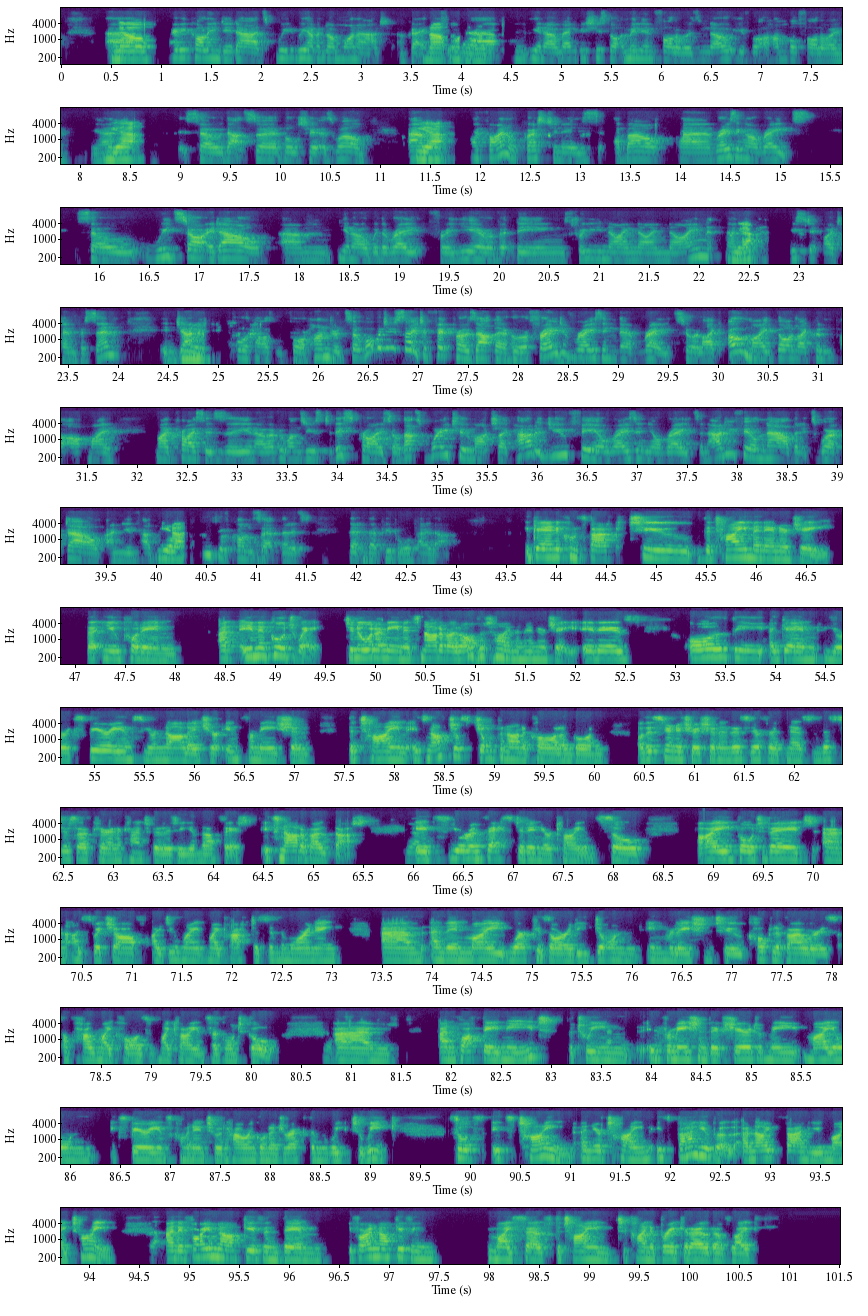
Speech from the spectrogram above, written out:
Uh, no. Maybe Colleen did ads. We, we haven't done one ad. Okay. Not one ad. Um, you know, maybe she's got a million followers. No, you've got a humble following. Yeah. Yeah. So that's uh, bullshit as well. Um, yeah. My final question is about uh, raising our rates so we'd started out, um, you know, with a rate for a year of it being 3999 and yeah. increased it by 10%. In January, mm. 4,400. So what would you say to fit pros out there who are afraid of raising their rates, who are like, oh my God, I couldn't put up my my prices, uh, you know, everyone's used to this price or that's way too much. Like, how did you feel raising your rates and how do you feel now that it's worked out and you've had yeah. proof of concept that it's, that, that people will pay that? Again, it comes back to the time and energy that you put in and in a good way. Do you know what I mean? It's not about all the time and energy. It is all the, again, your experience, your knowledge, your information, the time. It's not just jumping on a call and going, oh, this is your nutrition and this is your fitness and this is your self care and accountability, and that's it. It's not about that. Yeah. It's you're invested in your clients. So I go to bed and I switch off. I do my my practice in the morning, um, and then my work is already done in relation to a couple of hours of how my calls with my clients are going to go. Yeah. Um, and what they need between information they've shared with me, my own experience coming into it, how I'm going to direct them week to week. So it's it's time, and your time is valuable, and I value my time. And if I'm not giving them, if I'm not giving myself the time to kind of break it out of like,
